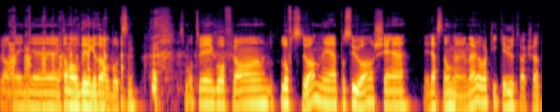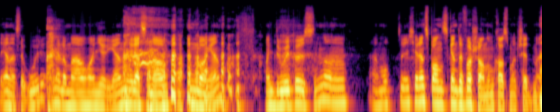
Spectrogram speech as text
fra den eh, Kanal Digital-boksen. Så måtte vi gå fra loftstua ned på stua og se resten av omgangen der. Det ble ikke utveksla et eneste ord mellom meg og han Jørgen resten av omgangen. Han dro i pausen, og jeg måtte kjøre en spansk en til farsan om hva som hadde skjedd med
